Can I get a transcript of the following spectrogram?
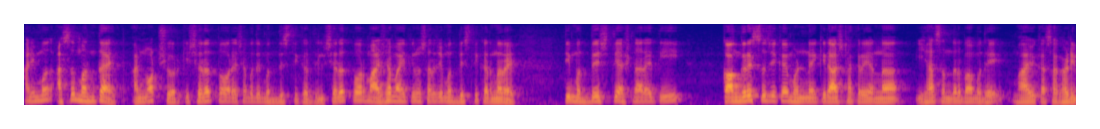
आणि मग असं म्हणतायत आय एम नॉट शुअर की शरद पवार याच्यामध्ये मध्यस्थी करतील. शरद पवार माझ्या माहितीनुसार जे मध्यस्थी करणार आहेत ती मध्यस्थी असणार आहे ती काँग्रेसचं जे काही म्हणणं आहे की राज ठाकरे यांना ह्या संदर्भामध्ये महाविकास आघाडीत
